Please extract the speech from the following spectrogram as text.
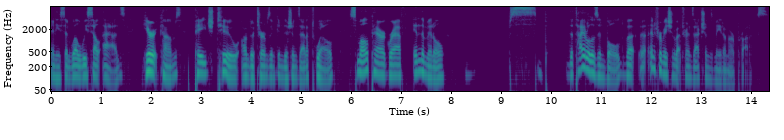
and he said, "Well, we sell ads." Here it comes, page two under terms and conditions at a 12, small paragraph in the middle. The title is in bold, but uh, information about transactions made on our products.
